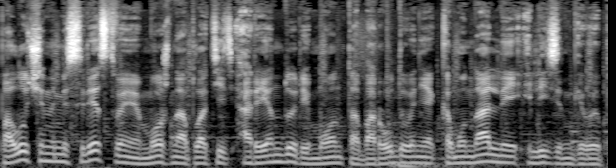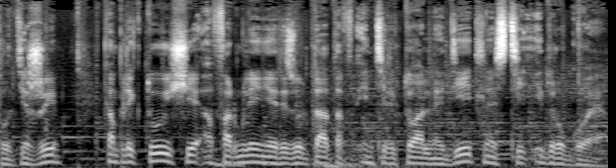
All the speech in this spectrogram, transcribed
Полученными средствами можно оплатить аренду, ремонт, оборудование, коммунальные и лизинговые платежи, комплектующие оформление результатов интеллектуальной деятельности и другое.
